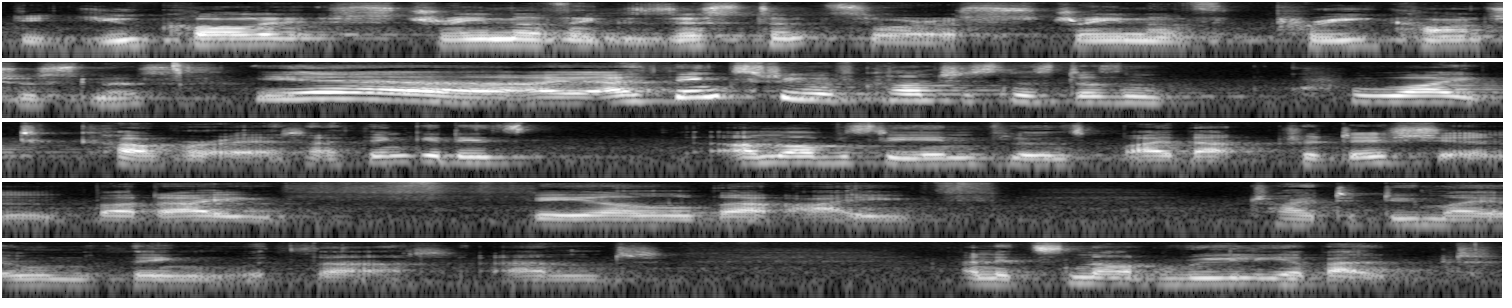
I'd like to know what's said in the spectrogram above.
did you call it stream of existence or a stream of pre-consciousness? Yeah, I, I think stream of consciousness doesn't quite cover it. I think it is. I'm obviously influenced by that tradition, but I feel that I've tried to do my own thing with that, and and it's not really about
